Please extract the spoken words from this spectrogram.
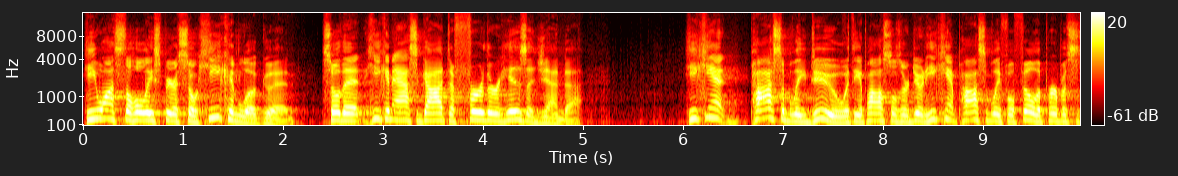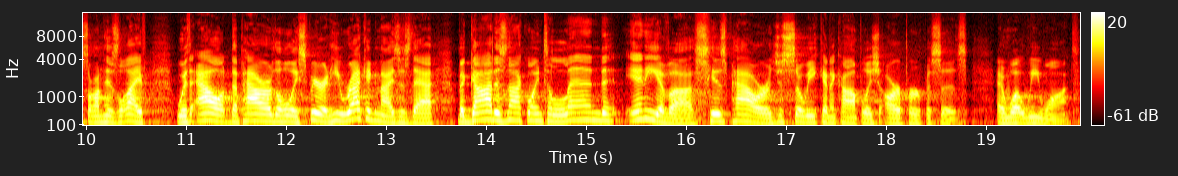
He wants the Holy Spirit so he can look good, so that he can ask God to further his agenda. He can't possibly do what the apostles are doing. He can't possibly fulfill the purposes on his life without the power of the Holy Spirit. He recognizes that, but God is not going to lend any of us his power just so we can accomplish our purposes and what we want.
